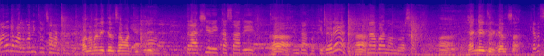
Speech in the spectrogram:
ಮೊದಲು ಹೊಲಮನೆ ಕೆಲಸ ಮಾಡ್ತಿದ್ರಿ ರೀ ಹೊಲ ಮನೆ ಕೆಲಸ ಮಾಡ್ತಿದ್ರಿ? ದ್ರಾಕ್ಷಿ ರೀ ಕಸ ರೀ ಹಾ. ಇಂತ ಹೋಗಿದ್ದೇವೆ ಹಾ. ನಾ ಬಂದ್ ಒಂದು ವರ್ಷ. ಆಯ್ತು ಹಾ ಹೆಂಗೈತ್ರಿ ಕೆಲಸ? ಕೆಲಸ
